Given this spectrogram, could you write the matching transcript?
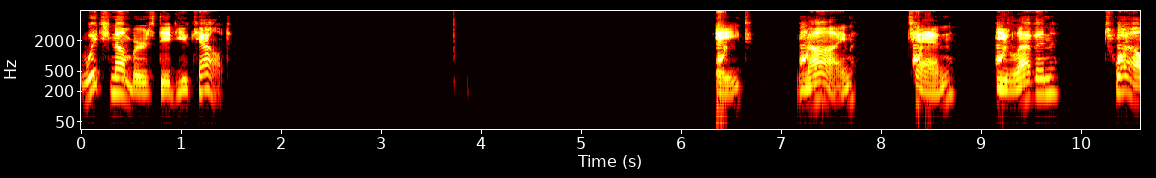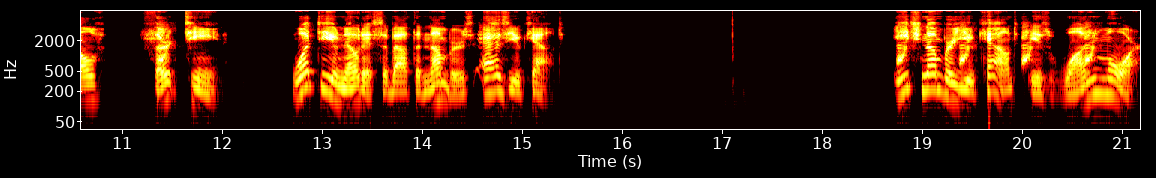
Which numbers did you count? 8, 9, 10, 11, 12, 13. What do you notice about the numbers as you count? Each number you count is one more.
